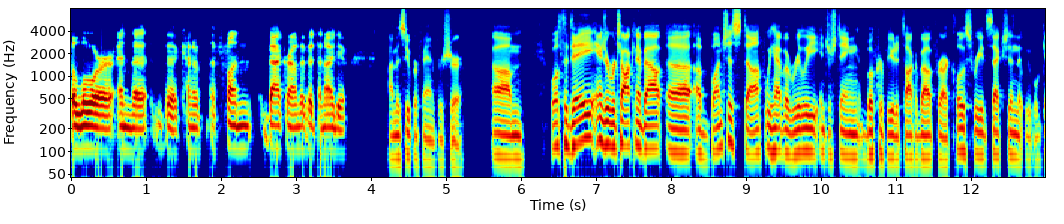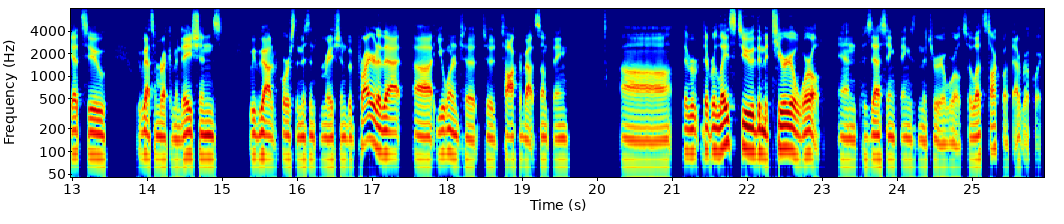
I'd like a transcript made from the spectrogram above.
the lore and the the kind of the fun background of it than I do. I'm a super fan for sure. Um, well, today, Andrew, we're talking about uh, a bunch of stuff. We have a really interesting book review to talk about for our close read section that we will get to. We've got some recommendations. We've got, of course, the misinformation. But prior to that, uh, you wanted to, to talk about something uh, that, re- that relates to the material world and possessing things in the material world. So let's talk about that real quick.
